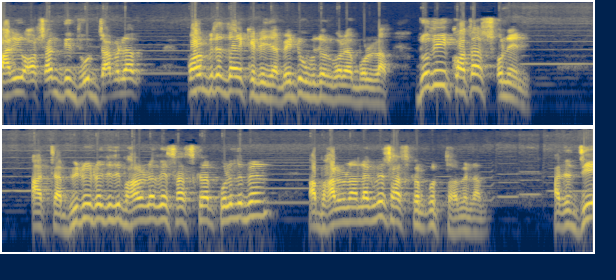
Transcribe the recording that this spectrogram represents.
বাড়ির অশান্তি, ঝুট ঝামেলা পরমপিতার দ্বারা কেটে যাবে, এটুকু বুঝন করে বললাম। যদি কথা শোনেন আচ্ছা ভিডিওটা যদি ভালো লাগে সাবস্ক্রাইব করে দেবেন, আর ভালো না লাগলে সাবস্ক্রাইব করতে হবে না। আচ্ছা যে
